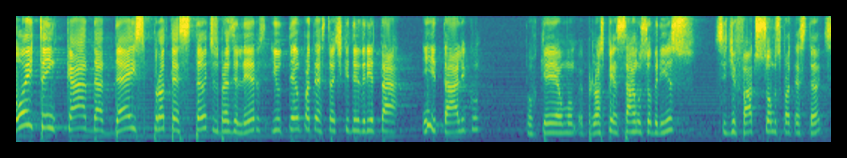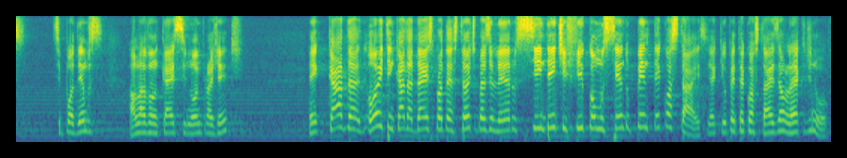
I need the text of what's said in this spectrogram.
Oito em cada dez protestantes brasileiros, e o termo protestante que deveria estar em itálico, porque é para nós pensarmos sobre isso, se de fato somos protestantes, se podemos alavancar esse nome para a gente. Em cada, oito em cada dez protestantes brasileiros se identificam como sendo pentecostais. E aqui o pentecostais é o leque de novo.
